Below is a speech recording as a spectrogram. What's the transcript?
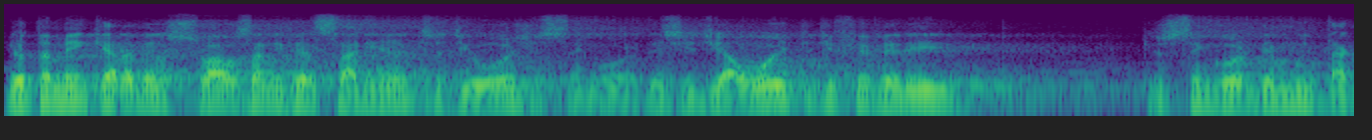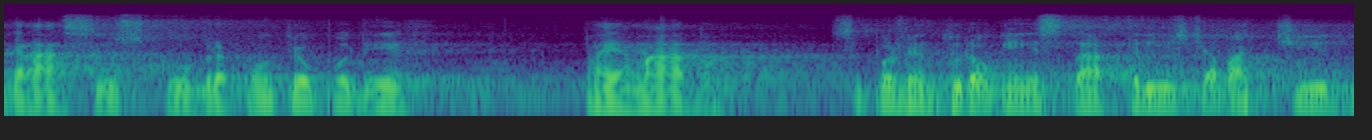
Eu também quero abençoar os aniversariantes de hoje, Senhor, desse dia 8 de fevereiro, que o Senhor dê muita graça e os cubra com o teu poder. Pai amado, se porventura alguém está triste, abatido,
